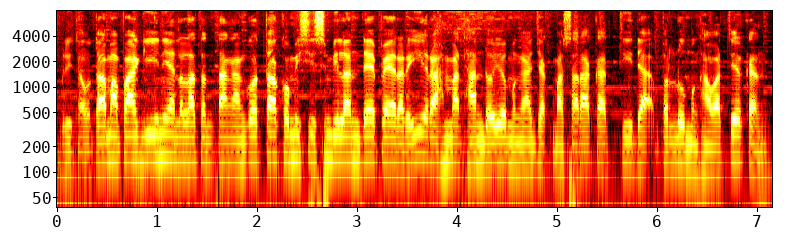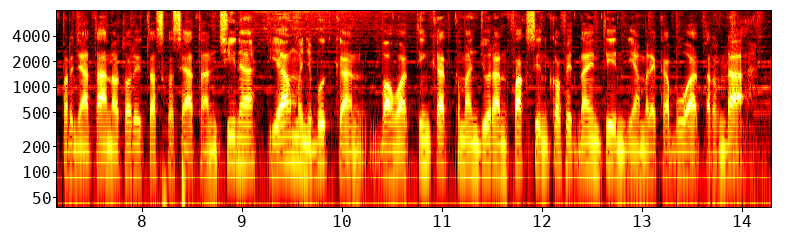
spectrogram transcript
Berita utama pagi ini adalah tentang anggota Komisi 9 DPR RI Rahmat Handoyo mengajak masyarakat tidak perlu mengkhawatirkan pernyataan otoritas kesehatan Cina yang menyebutkan bahwa tingkat kemanjuran vaksin COVID-19 yang mereka buat rendah.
